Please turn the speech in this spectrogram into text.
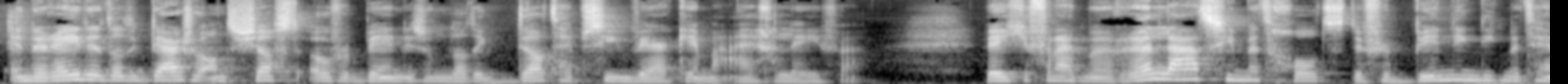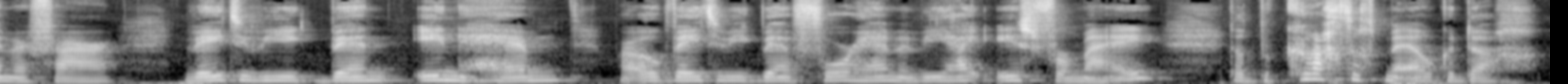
En de reden dat ik daar zo enthousiast over ben, is omdat ik dat heb zien werken in mijn eigen leven. Weet je, vanuit mijn relatie met God, de verbinding die ik met Hem ervaar, weten wie ik ben in Hem, maar ook weten wie ik ben voor Hem en wie Hij is voor mij, dat bekrachtigt me elke dag.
